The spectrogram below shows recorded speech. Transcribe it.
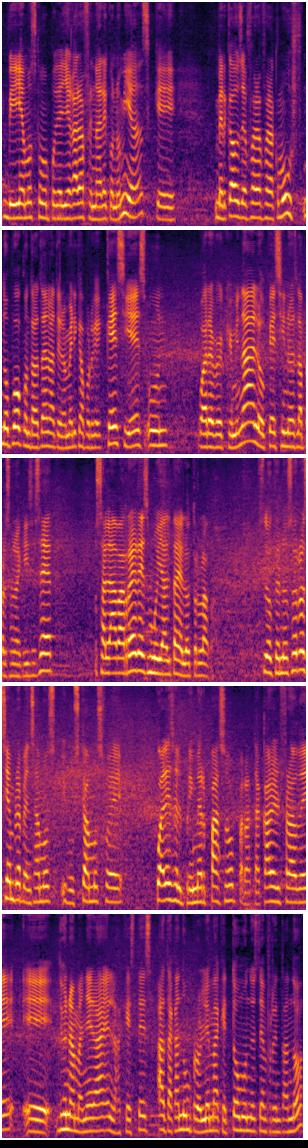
veíamos cómo podía llegar a frenar economías, que mercados de fuera fuera como, uff, no puedo contratar en Latinoamérica porque qué si es un whatever criminal o qué si no es la persona que quise ser. O sea, la barrera es muy alta del otro lado. Lo que nosotros siempre pensamos y buscamos fue cuál es el primer paso para atacar el fraude eh, de una manera en la que estés atacando un problema que todo el mundo está enfrentando.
